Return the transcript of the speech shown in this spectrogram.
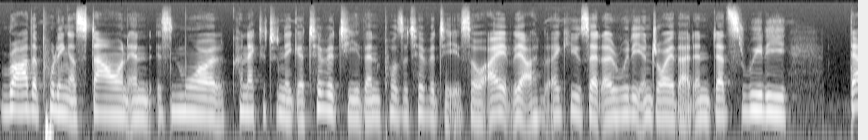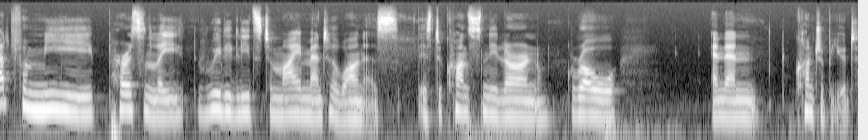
rather pulling us down and is more connected to negativity than positivity. So I yeah, like you said, I really enjoy that. And that's really that for me personally really leads to my mental wellness is to constantly learn, grow and then contribute.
